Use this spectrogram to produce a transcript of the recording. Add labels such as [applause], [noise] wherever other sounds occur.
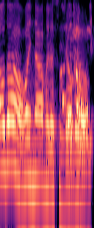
Hello，大家好，欢迎大家回到行销背后。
